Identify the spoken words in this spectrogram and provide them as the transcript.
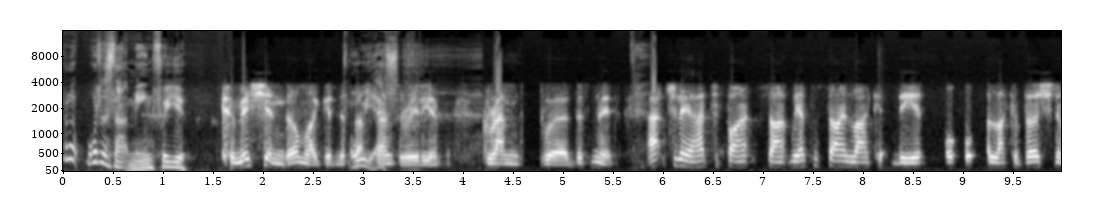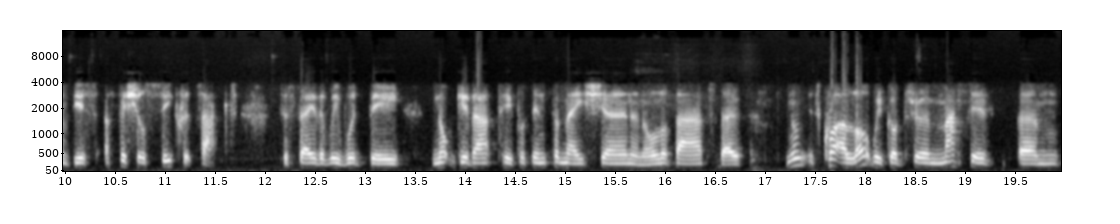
what, what does that mean for you? Commissioned? Oh my goodness, oh, that yes. sounds really grand word, doesn't it? Actually, I had to find, sign, we had to sign like the like a version of the Official Secrets Act to say that we would be not give out people's information and all of that. So it's quite a lot. We've gone through a massive um,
